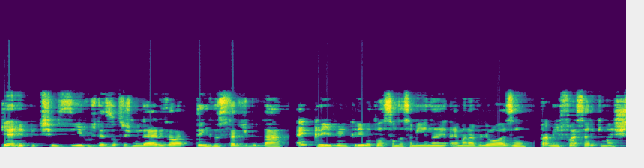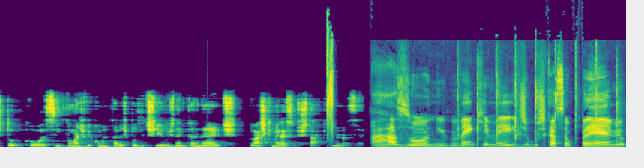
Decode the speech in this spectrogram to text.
quer repetir os erros das outras mulheres, ela tem necessidade de mudar. É incrível, é incrível a atuação dessa menina, é maravilhosa. Pra mim foi a série que mais tocou, assim, que eu mais vi comentários positivos na internet. Eu acho que merece destaque melhor série. Arrasou, amigo. Vem aqui, Made, buscar seu prêmio.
